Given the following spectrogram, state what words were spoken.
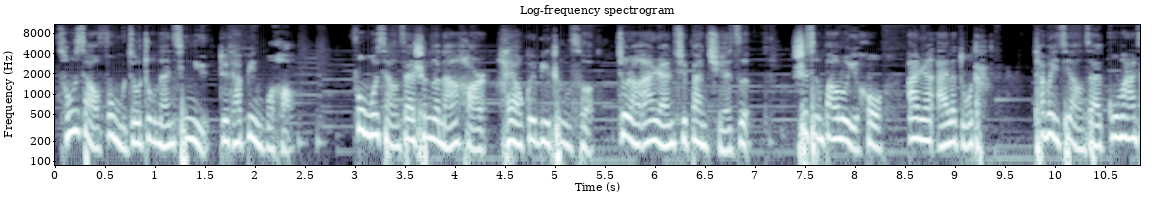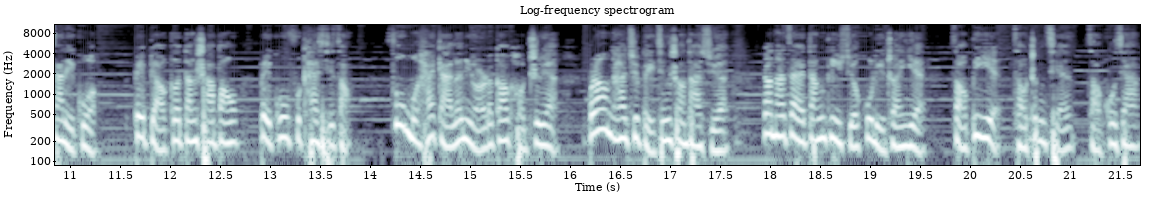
从小父母就重男轻女，对她并不好。父母想再生个男孩，还要规避政策，就让安然去办瘸子。事情暴露以后，安然挨了毒打，她被寄养在姑妈家里过，被表哥当沙包，被姑父看洗澡。父母还改了女儿的高考志愿，不让她去北京上大学，让她在当地学护理专业。早毕业，早挣钱，早顾家。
